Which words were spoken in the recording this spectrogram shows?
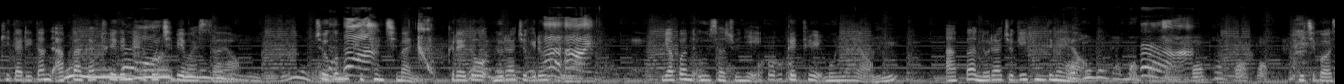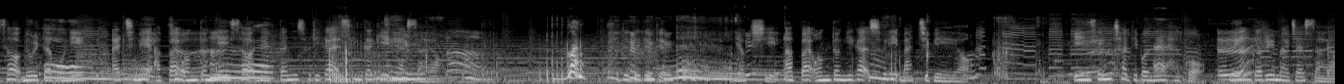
기다리던 아빠가 퇴근하고 집에 왔어요. 조금 귀찮지만 그래도 놀아주기로 해요. 몇 번 웃어주니 끝을 몰라요. 아빠 놀아주기 힘드네요. 뒤집어서 놀다 보니 아침에 아빠 엉덩이에서 났던 소리가 생각이 났어요. 후드드드드. 역시 아빠 엉덩이가 소리 맛집이에요. 인생 첫 입원을 하고 링거를 맞았어요.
